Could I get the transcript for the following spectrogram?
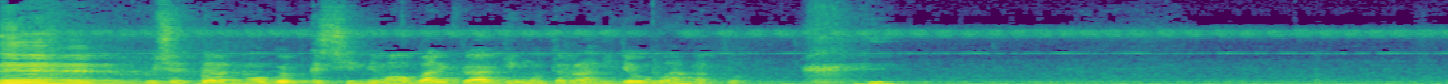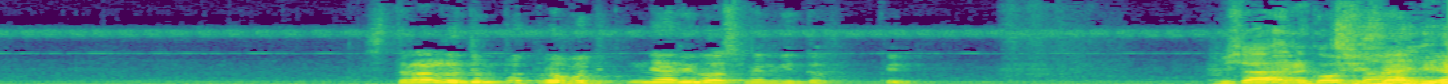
Nih. Buset dan mogot ke sini mau balik lagi muter lagi jauh banget tuh. Setelah lo jemput lo mau nyari losmen gitu, Pin. bisa aja di Bisa aja.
